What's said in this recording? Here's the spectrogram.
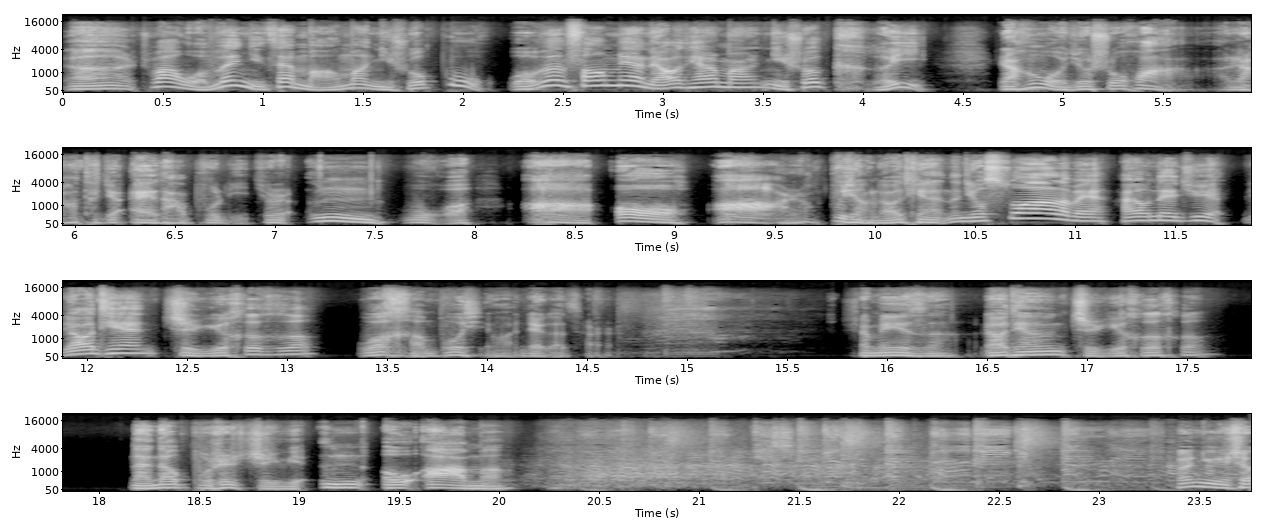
嗯，是吧？我问你在忙吗？你说不。我问方便聊天吗？你说可以。然后我就说话，然后他就爱答不理，就是嗯我啊哦啊，然后不想聊天，那就算了呗。还有那句聊天止于呵呵，我很不喜欢这个词儿，什么意思？聊天止于呵呵，难道不是止于 n o r 吗？说女神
